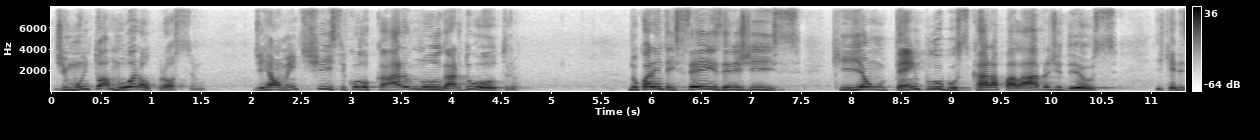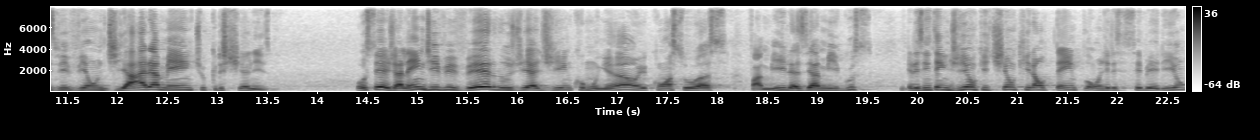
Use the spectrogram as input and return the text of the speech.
de muito amor ao próximo, de realmente se colocar no lugar do outro. No 46, ele diz que iam ao templo buscar a palavra de Deus e que eles viviam diariamente o cristianismo. Ou seja, além de viver no dia a dia em comunhão e com as suas famílias e amigos, eles entendiam que tinham que ir ao templo, onde eles receberiam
